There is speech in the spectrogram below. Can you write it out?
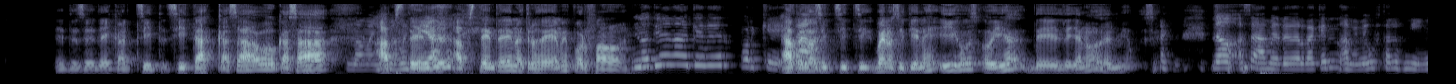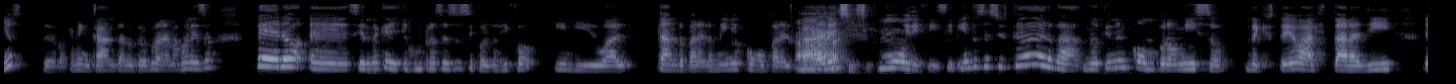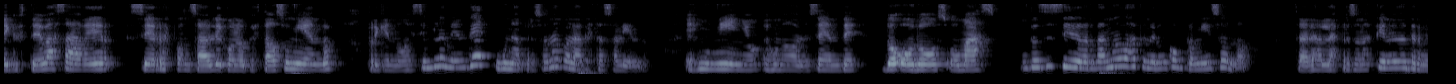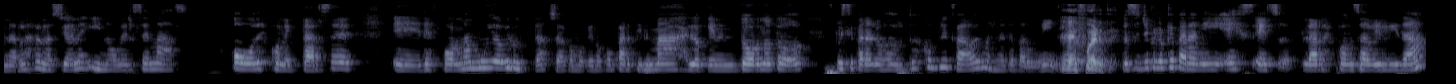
Entonces, descart- si, si estás casado o casada, No, no abstente, abstente de nuestros DMs, por favor. No tiene nada que ver porque... Ah, o sea, perdón, si, si- si- bueno, si tienes hijos o hijas, del de ella no, del mío. pues sí. No, o sea, de verdad que a mí me gustan los niños, de verdad que me encantan, no tengo problemas con eso, pero eh, siento que es un proceso psicológico individual, tanto para los niños como para el padre, Ah, sí, sí. muy difícil. Y entonces, si usted de verdad no tiene el compromiso de que usted va a estar allí, de que usted va a saber ser responsable con lo que está asumiendo, porque no es simplemente una persona con la que está saliendo, es un niño, es un adolescente, do, o dos o más. Entonces, si de verdad no vas a tener un compromiso, no. O sea, las, las personas tienden a terminar las relaciones y no verse más o desconectarse eh, de forma muy abrupta, o sea, como que no compartir más lo que en entorno todo. Y si para los adultos es complicado, imagínate para un niño. Es fuerte. Entonces yo creo que para mí es eso, la responsabilidad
